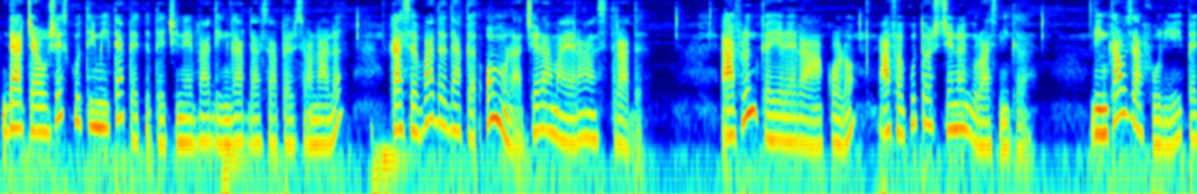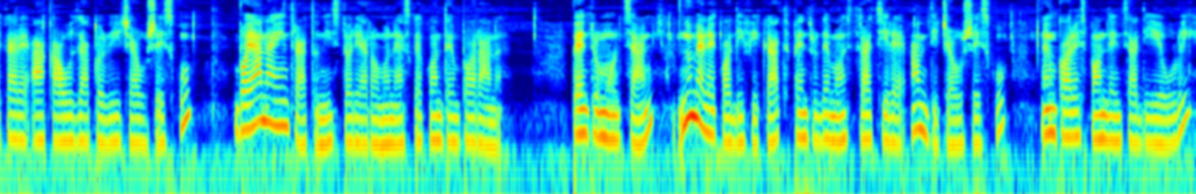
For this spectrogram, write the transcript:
dar Ceaușescu trimitea pe câte cineva din garda sa personală ca să vadă dacă omul acela mai era în stradă. Aflând că el era acolo, a făcut o scenă groasnică. Din cauza furiei pe care a cauzat-o lui Ceaușescu, Boian a intrat în istoria românească contemporană. Pentru mulți ani, numele codificat pentru demonstrațiile anti-Ceaușescu în corespondența dieului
